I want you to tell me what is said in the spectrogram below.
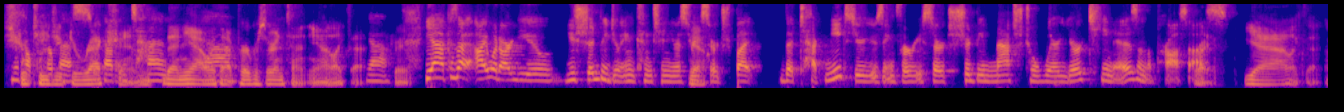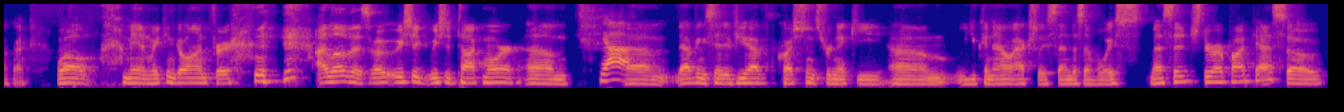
strategic purpose, direction then yeah, yeah, with that purpose or intent. Yeah i like that. Yeah. Great. yeah because I, I, would argue you should be doing continuous yeah. research but the techniques you're using for research should be matched to where your team is in the process. Right. Yeah, I like that. Okay. Well, man, we can go on for. I love this. We should we should talk more. Um, yeah. Um, that being said, if you have questions for Nikki, um, you can now actually send us a voice message through our podcast. So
